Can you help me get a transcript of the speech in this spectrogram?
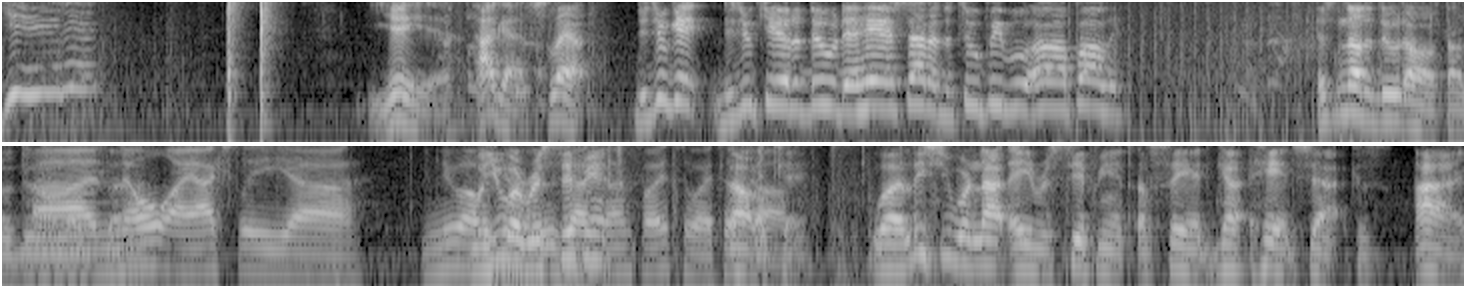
get it. Yeah, I got slapped. Did you get? Did you kill the dude that headshot at the two people, uh, Pawlee? It's another dude. Oh, I thought it was dude Uh, no, I actually uh, knew I Were was you gonna a recipient? gunfight, so I took Oh, off. okay. Well, at least you were not a recipient of said gun headshot, because I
